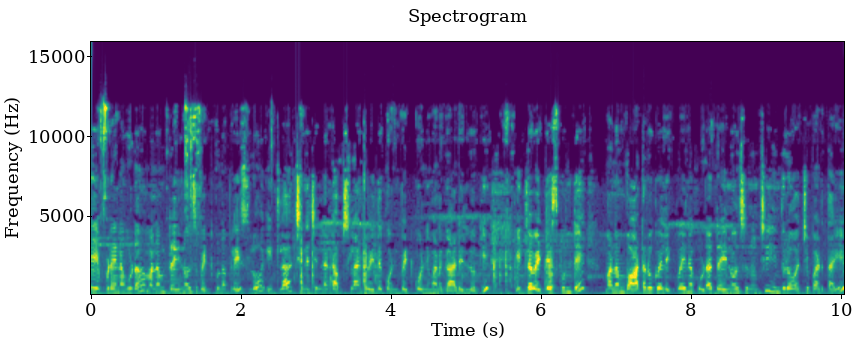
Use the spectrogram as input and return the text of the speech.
అయితే ఎప్పుడైనా కూడా మనం డ్రైనోల్స్ పెట్టుకున్న ప్లేస్లో ఇట్లా చిన్న చిన్న టబ్స్ లాంటివి అయితే కొని పెట్టుకోండి మన గార్డెన్లోకి ఇట్లా పెట్టేసుకుంటే మనం వాటర్ ఒకవేళ ఎక్కువైనా కూడా డ్రైనోల్స్ నుంచి ఇందులో వచ్చి పడతాయి.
